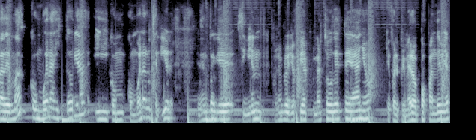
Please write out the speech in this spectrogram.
además con buenas historias y con, con buena lucha libre. Siento que, si bien, por ejemplo, yo fui al primer show de este año, que fue el primero post pandemia,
